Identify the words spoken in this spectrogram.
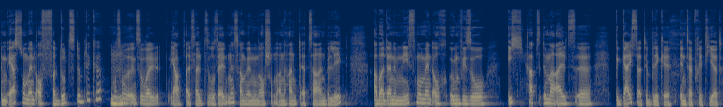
im ersten Moment oft verdutzte Blicke, muss Mhm. man wirklich so, weil ja, weil es halt so selten ist, haben wir nun auch schon anhand der Zahlen belegt. Aber dann im nächsten Moment auch irgendwie so, ich hab's immer als äh, begeisterte Blicke interpretiert,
